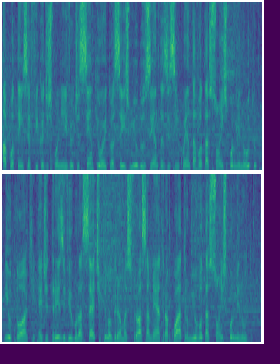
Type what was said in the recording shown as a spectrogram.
a potência fica disponível de 108 a 6.250 rotações por minuto e o torque é de 13,7 kg frossa-metro a 4.000 rotações por minuto.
